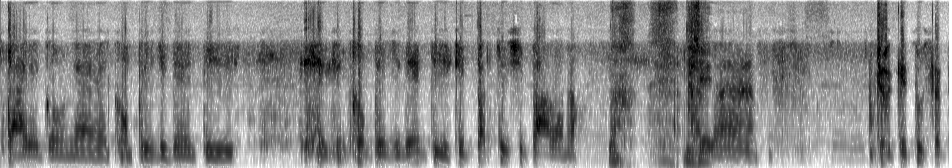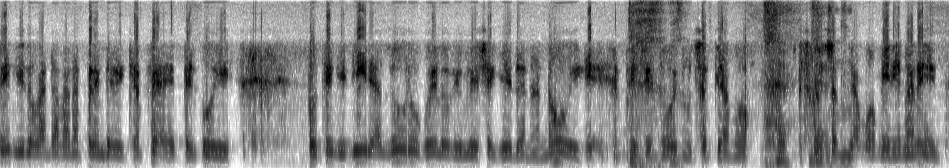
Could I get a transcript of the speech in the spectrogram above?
stare con, eh, con, presidenti, eh, con, presidenti, che partecipavano ah, dice... alla, cioè che tu sapevi dove andavano a prendere il caffè, per cui potevi dire a loro quello che invece chiedono a noi, che invece noi non sappiamo, non sappiamo minimamente.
